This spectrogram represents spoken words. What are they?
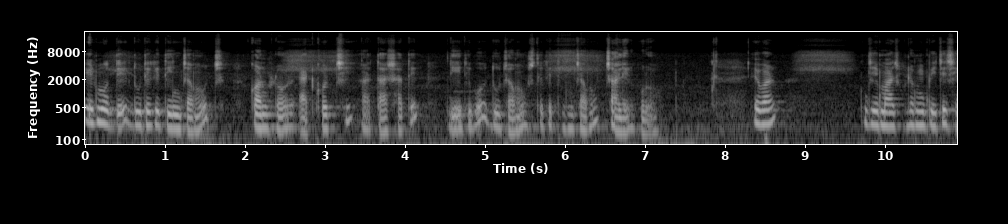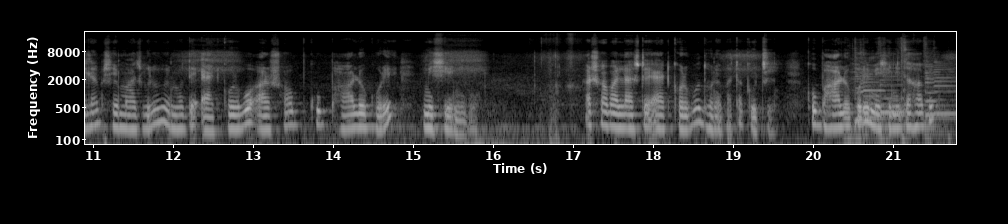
এর মধ্যে দু থেকে তিন চামচ কর্নফ্লোর অ্যাড করছি আর তার সাথে দিয়ে দেব দু চামচ থেকে তিন চামচ চালের গুঁড়ো। এবার যে মাছগুলো আমি বেঁচেছিলাম, সে মাছগুলো এর মধ্যে অ্যাড করব আর সব খুব ভালো করে মিশিয়ে নেব। আর সবার লাস্টে অ্যাড করব ধনে পাতা কুচি। খুব ভালো করে মেখে নিতে হবে।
